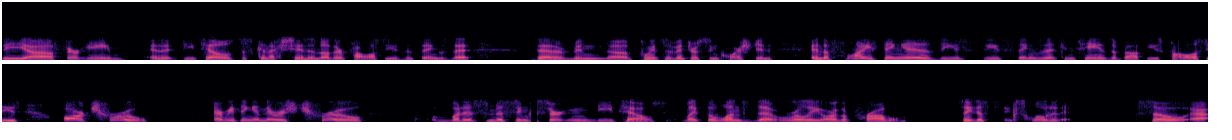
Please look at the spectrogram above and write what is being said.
the uh, fair game and it details disconnection and other policies and things that that have been uh, points of interest in question. And the funny thing is, these these things that it contains about these policies are true. Everything in there is true, but it's missing certain details, like the ones that really are the problem. So they just excluded it. So uh,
